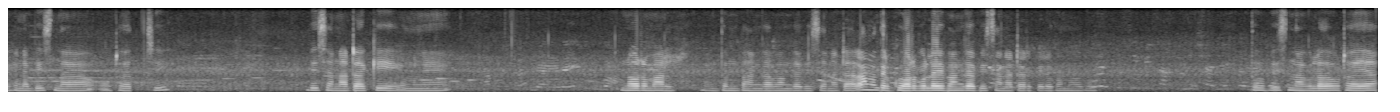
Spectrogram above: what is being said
এখানে বিছনা উঠাচ্ছি। বিছানাটা কি মানে নর্মাল একদম ভাঙ্গা ভাঙ্গা বিছানাটা। আর আমাদের ঘরগুলাই ভাঙ্গা বিছানাটার কীরকম হবে? তো বিছনাগুলো উঠাইয়া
